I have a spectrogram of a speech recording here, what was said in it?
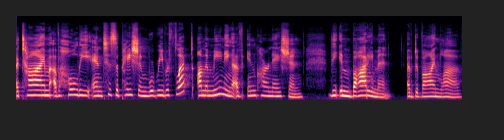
a time of holy anticipation where we reflect on the meaning of incarnation, the embodiment of divine love.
